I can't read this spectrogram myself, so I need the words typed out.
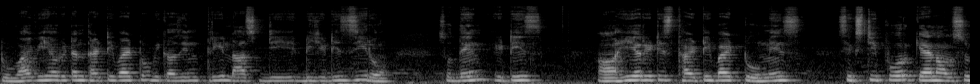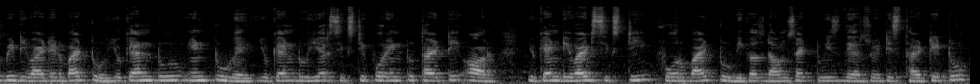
2 why we have written 30 by 2 because in 3 last digit is 0 so then it is uh, here it is 30 by 2 means 64 can also be divided by 2 you can do in two way. You can do here 64 into 30 or you can divide 64 by 2 because downside 2 is there. So it is 32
